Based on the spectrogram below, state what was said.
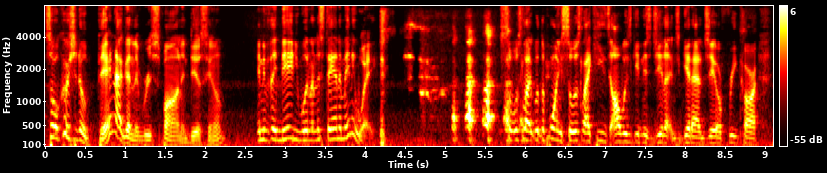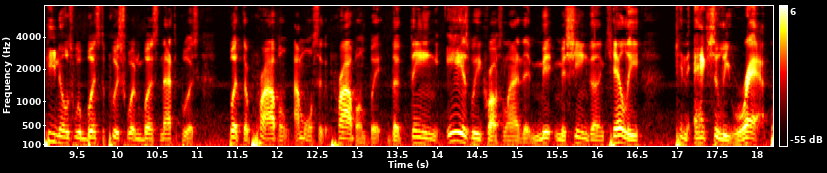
So of course, you know, they're not going to respond and diss him. And if they did, you wouldn't understand him anyway. so it's like, what the point? So it's like he's always getting his get get out of jail free card. He knows what buttons to push, what buttons not to push. But the problem, I'm gonna say the problem, but the thing is, when he crossed the line, that Machine Gun Kelly can actually rap.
